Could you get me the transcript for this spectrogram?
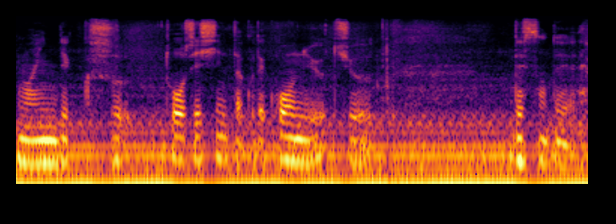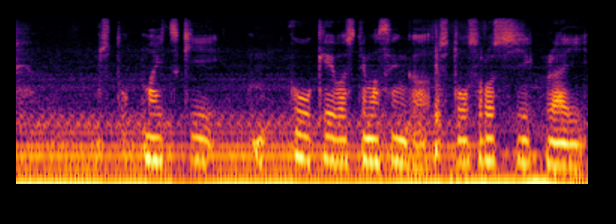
今インデックス投資信託で購入中ですのでちょっと毎月合計はしてませんがちょっと恐ろしいぐらい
